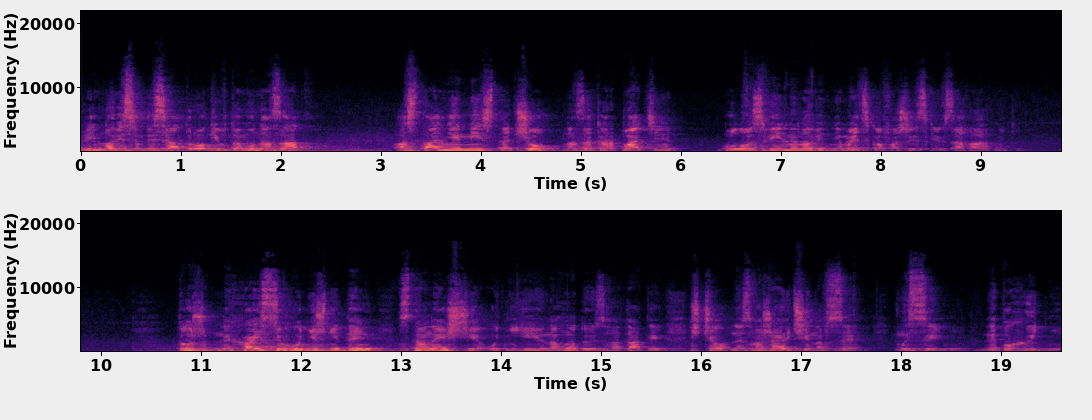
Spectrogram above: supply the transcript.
Рівно 80 років тому назад останнє місто Чоп на Закарпатті було звільнено від німецько-фашистських загарбників. Тож нехай сьогоднішній день стане ще однією нагодою згадати, що незважаючи на все, ми сильні, непохитні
